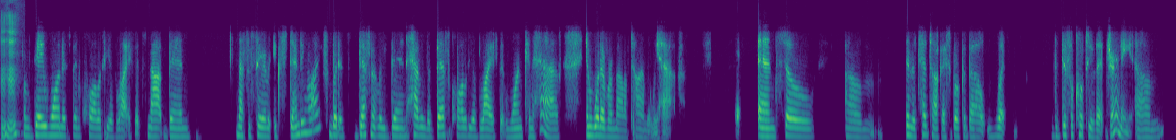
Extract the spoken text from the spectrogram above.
Mm-hmm. From day one, it's been quality of life. It's not been necessarily extending life, but it's definitely been having the best quality of life that one can have in whatever amount of time that we have. And so um, in the TED Talk, I spoke about what the difficulty of that journey. Um,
